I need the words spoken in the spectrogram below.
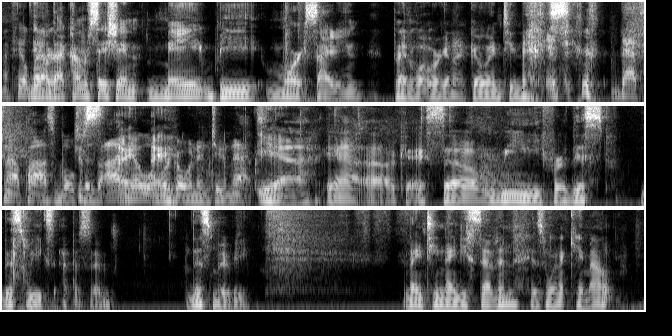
I feel You know, better. that conversation may be more exciting than what we're gonna go into next. That's not possible because I I- know what I- we're going into next. Yeah, yeah. uh, okay, so we for this this week's episode, this movie, 1997 is when it came out.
